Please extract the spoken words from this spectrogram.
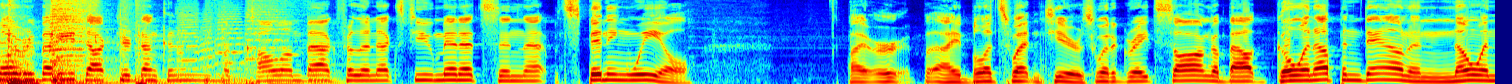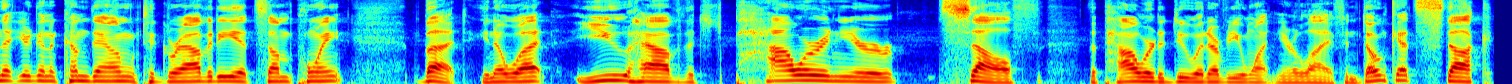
Hello, everybody. Dr. Duncan McCollum back for the next few minutes in that spinning wheel by, Er- by Blood, Sweat, and Tears. What a great song about going up and down and knowing that you're going to come down to gravity at some point. But you know what? You have the power in yourself, the power to do whatever you want in your life. And don't get stuck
